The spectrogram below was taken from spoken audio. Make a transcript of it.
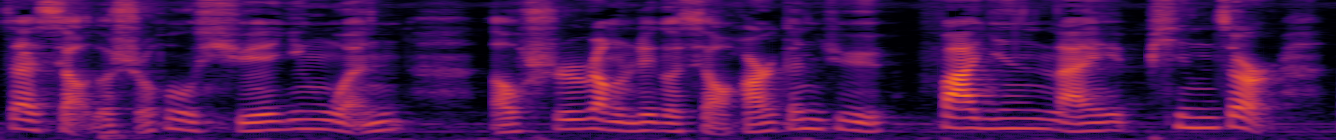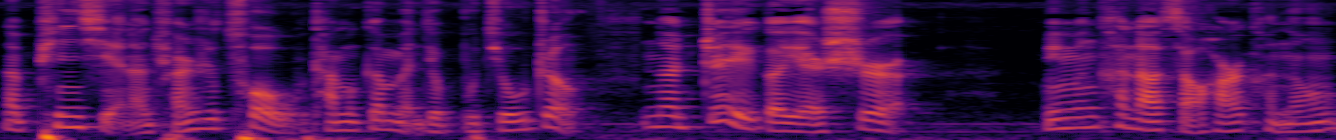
在小的时候学英文，老师让这个小孩根据。发音来拼字儿，那拼写呢全是错误，他们根本就不纠正。那这个也是，明明看到小孩可能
